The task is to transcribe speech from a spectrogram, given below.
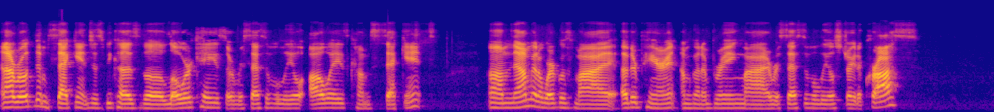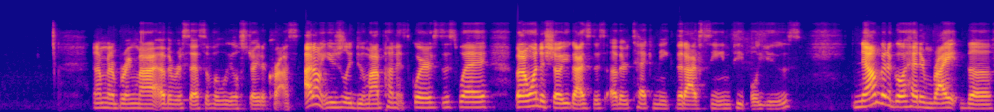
And I wrote them second just because the lowercase or recessive allele always comes second. Um, now I'm going to work with my other parent. I'm going to bring my recessive allele straight across. And I'm going to bring my other recessive allele straight across. I don't usually do my Punnett squares this way, but I wanted to show you guys this other technique that I've seen people use. Now I'm going to go ahead and write the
